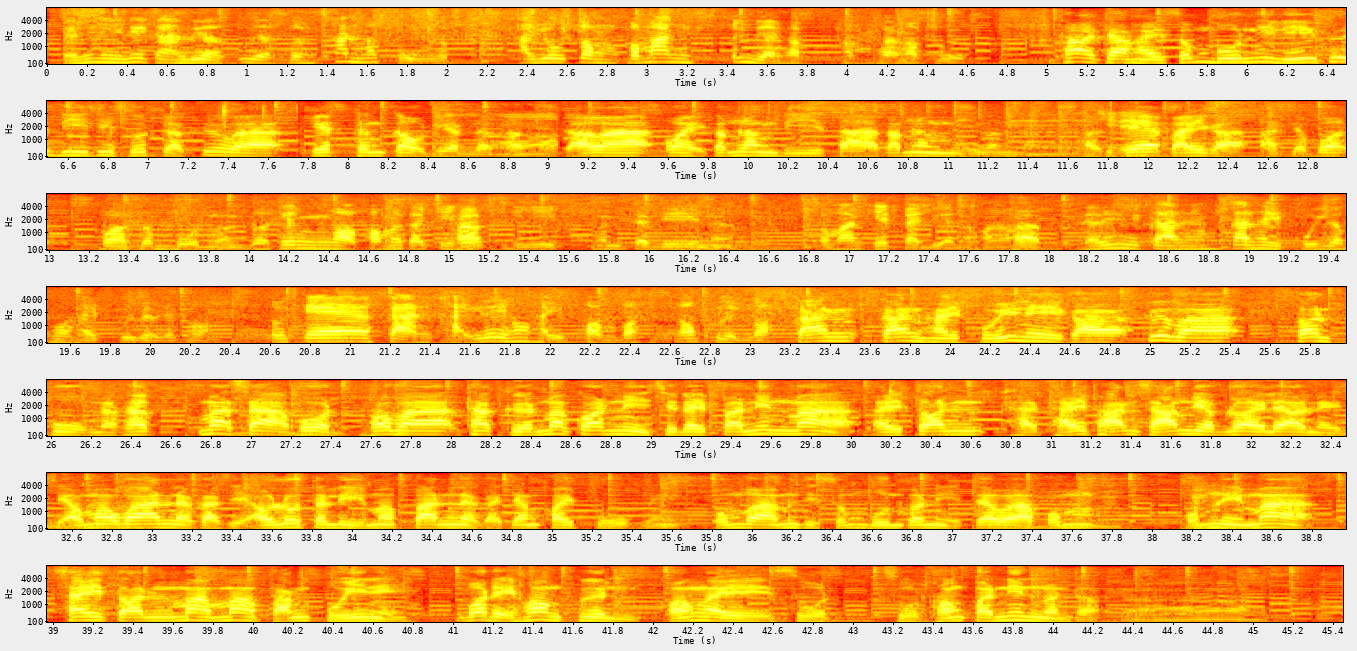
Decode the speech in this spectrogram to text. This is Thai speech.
แต่ที่นี้ในการเลือกเลือกต้นพันธุ์มาปลูกครับอายุต้องประมาณตั้งเดือนครับทำพันธุ์มาปลูก ถ้าจะให้สมบูรณ์นี่หลีคือดีที่สุดก็คือว่าเก็ดทั้งเก้าเดือนแหละครับ อ๋อแต่ว่าอ้อยกำลังดีตากำลังนี่มันอืม ถ้าที่ได้แก้ไปก็อาจจะบ่บ่สมบูรณ์มัน ตัวเส้นงอกของมันก็จะครับดี มันจะดีนะ ประมาณเจ็ดแปดเดือนนะครับครับ แล้วที่มีการการให้ปุ๋ยแล้วพ่อให้ปุ๋ยแบบไหนพ่อตัวแกการไถเลยเขาให้พร้อมบ่ต้องพื้นบ่การการให้ปุ๋ยนี่ก็คือว่าตอนปลูกนะครับมาซาโพดเพราะว่าถ้าเกิดมาก่อนนี่สิได้ปลานิ่นมาไอตอนไถไถผ่านสามเรียบร้อยแล้วนี่สิเอามาหวานแล้วก็สิเอาโรตารี่มาปั้นแล้วก็จังค่อยปลูกนี่ ผมว่ามันสิสมบูรณ์กว่านี่ แต่ว่าผมผมนี่มาใส่ตอนมามาฝังปุ๋ยนี่บ่ได้ห้องพื้นของไอสูตรสูตรของปลานิ่นมันเถอะอ๋อ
